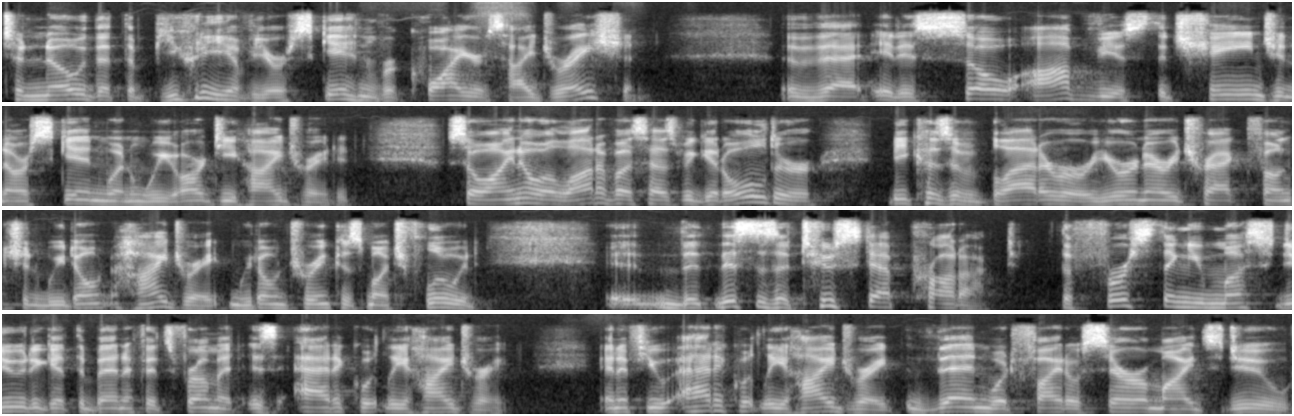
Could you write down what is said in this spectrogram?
to know that the beauty of your skin requires hydration that it is so obvious the change in our skin when we are dehydrated. So I know a lot of us as we get older, because of bladder or urinary tract function, we don't hydrate, we don't drink as much fluid. Uh, this is a two-step product. The first thing you must do to get the benefits from it is adequately hydrate. And if you adequately hydrate, then what phytoceramides do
